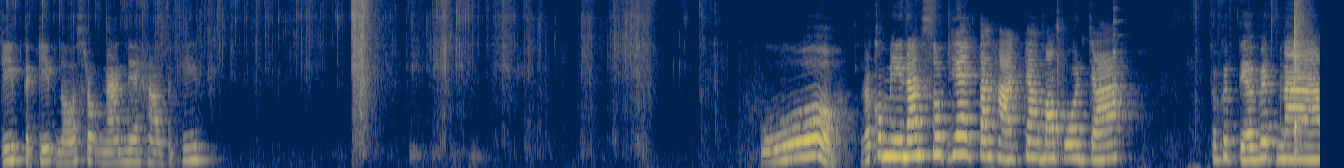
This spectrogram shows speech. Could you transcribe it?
กีบตะกีบเนาะสำหรับงานเนี่ยฮาวตะกีบโอ้ แล้วก็มีน้ำซุปแยกต่างหากจ้ามาโปนจ้าแล้วก็เตี๋ยวเวียดนาม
